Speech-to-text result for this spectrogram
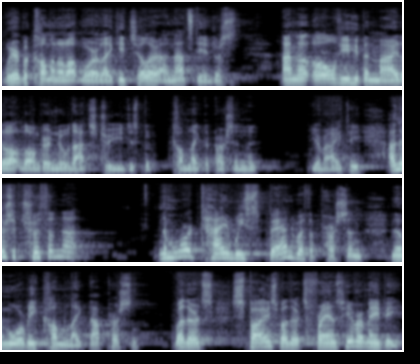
we're becoming a lot more like each other, and that's dangerous. And all of you who've been married a lot longer know that's true. You just become like the person that you're married to. And there's a truth in that. The more time we spend with a person, the more we become like that person. Whether it's spouse, whether it's friends, whoever it may be.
